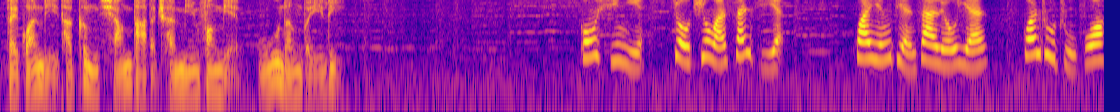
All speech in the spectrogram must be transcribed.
在管理他更强大的臣民方面无能为力。恭喜你又听完三集，欢迎点赞、留言、关注主播，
